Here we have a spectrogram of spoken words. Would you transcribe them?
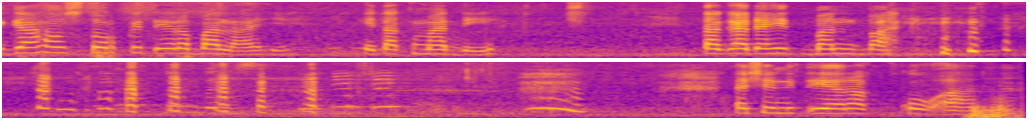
Igahaw store kit ira balay. Itakmadi. Tagadahit banban. Asya nit ira kuan.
